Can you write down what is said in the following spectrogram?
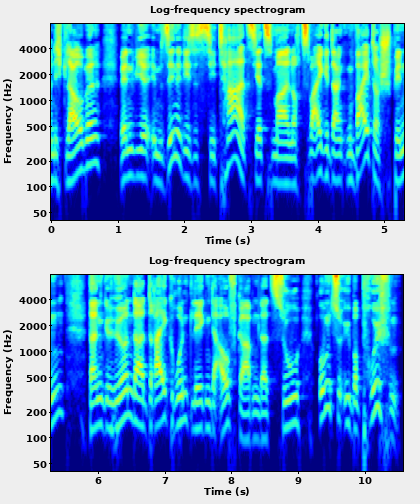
Und ich glaube, wenn wir im Sinne dieses Zitats jetzt mal noch zwei Gedanken weiterspinnen, dann gehören da drei grundlegende Aufgaben dazu, um zu überprüfen,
